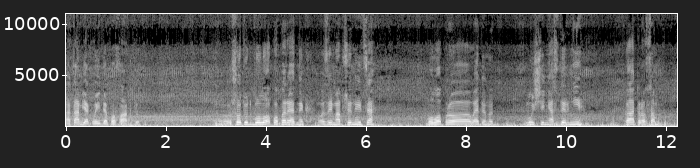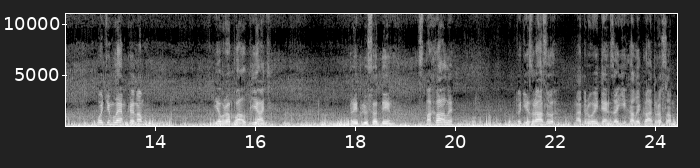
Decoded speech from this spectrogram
А там як вийде по факту. Що тут було? Попередник озима пшениця. Було проведено лущення стерні катросом, потім лемкеном Європал 5 3 плюс 1 спахали. Тоді зразу на другий день заїхали катросом,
